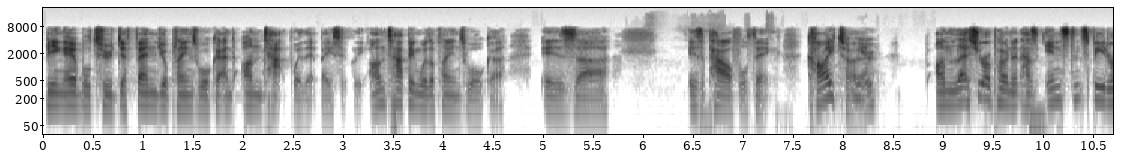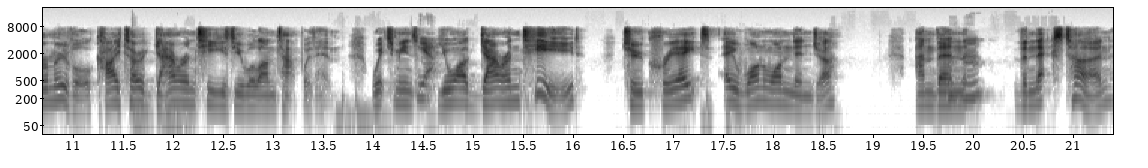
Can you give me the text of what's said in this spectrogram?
being able to defend your planeswalker and untap with it. Basically, untapping with a planeswalker is uh, is a powerful thing. Kaito, Yeah. unless your opponent has instant speed removal, Kaito guarantees you will untap with him, which means Yeah. you are guaranteed to create a one-one ninja, and then Mhm. the next turn,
